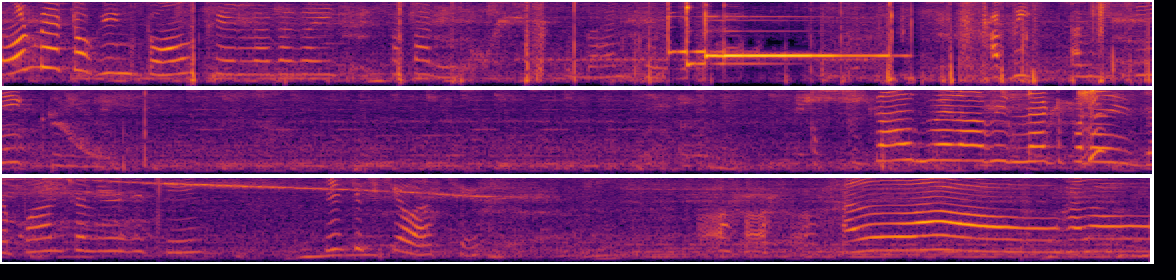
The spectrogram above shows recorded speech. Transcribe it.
और मैं टॉकिंग टॉम खेल रहा था गाइस पता नहीं। बहन खेल अभी अभी सीख गाइस, मेरा अभी नेट नहीं, जापान चल रही थी ये किसकी आवाज़ थी? हेलो हेलो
